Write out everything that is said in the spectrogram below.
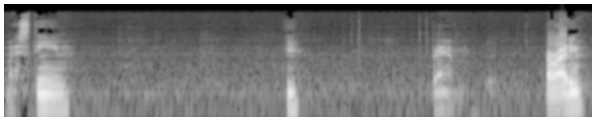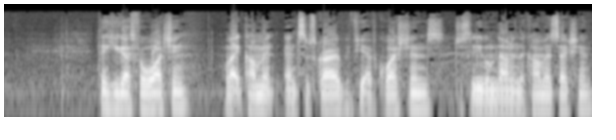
My Steam. Hmm. Bam. Alrighty. Thank you guys for watching. Like, comment, and subscribe. If you have questions, just leave them down in the comment section.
